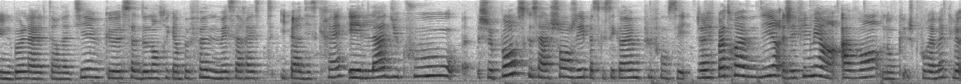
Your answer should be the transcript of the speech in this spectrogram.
une bonne alternative. Que ça te donne un truc un peu fun mais ça reste hyper discret. Et là du coup, je pense que ça a changé parce que c'est quand même plus foncé. J'arrive pas trop à me dire, j'ai filmé un avant donc je pourrais mettre le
